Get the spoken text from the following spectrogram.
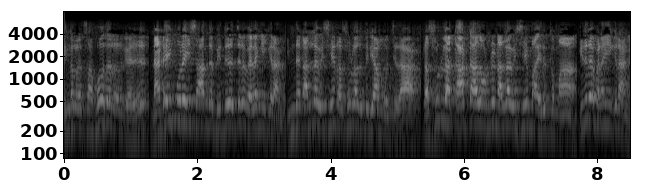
எங்களோட சகோதரர்கள் நடைமுறை சார்ந்த விதத்துல விளங்கிக்கிறாங்க. இந்த நல்ல விஷயம் ரசூல்லாக்கு தெரியாம போச்சுதா? ரசூல்லா காட்டாத ஒன்று நல்ல விஷயமா இருக்குமா? இதுல விளங்கிக்கிறாங்க.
